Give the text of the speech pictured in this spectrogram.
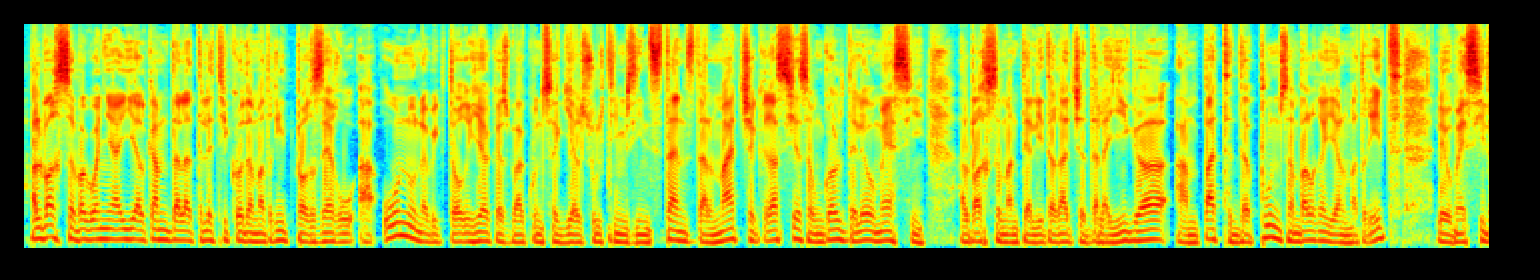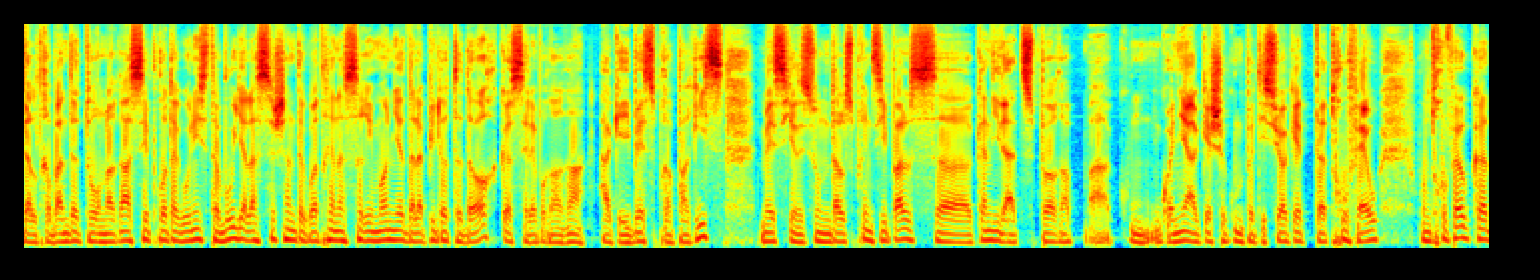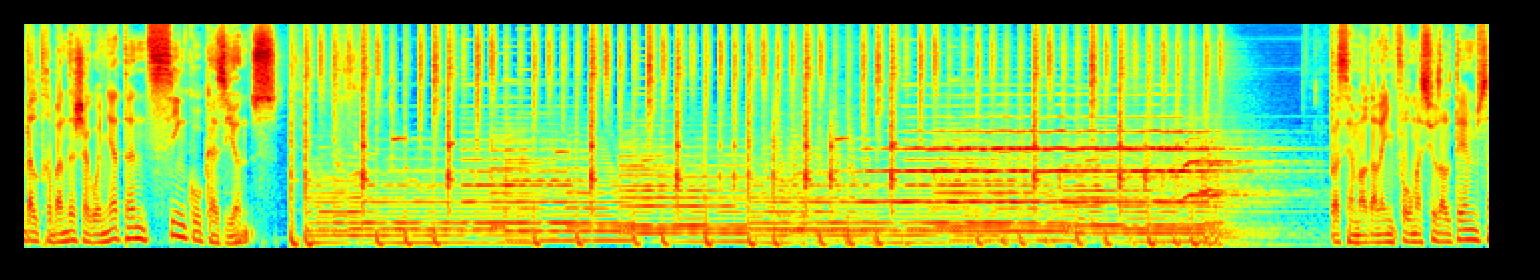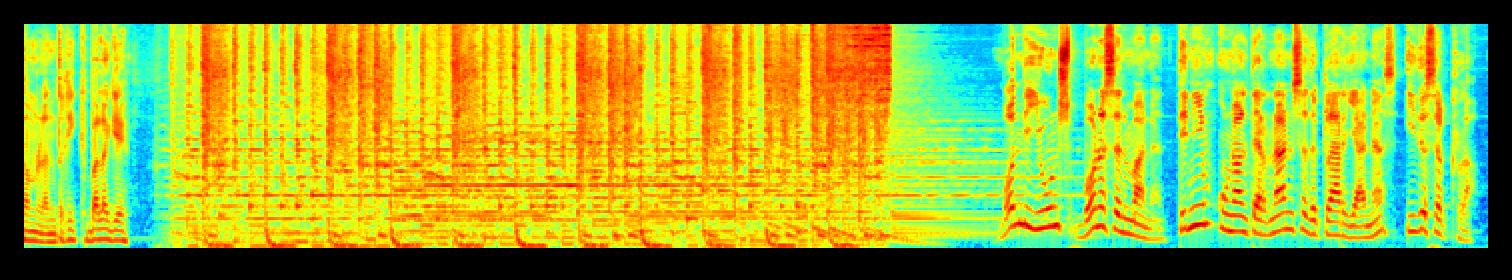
El Barça va guanyar ahir el camp de l'Atlético de Madrid per 0 a 1, una victòria que es va aconseguir als últims instants del maig gràcies a un gol de Leo Messi. El Barça manté el lideratge de la Lliga, empat de punts amb el Real Madrid. Leo Messi, d'altra banda, tornarà a ser protagonista avui a la 64a cerimònia de la Pilota d'Or que celebrarà aquell vespre a París. Messi és un dels principals uh, candidats per a, a guanyar aquesta competició, aquest trofeu, un trofeu que d'altra banda ja ha guanyat en cinc ocasions. Passem ara a la informació del temps amb l'Enric Balaguer. Bon dilluns, bona setmana. Tenim una alternança de clarianes i de cel clar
